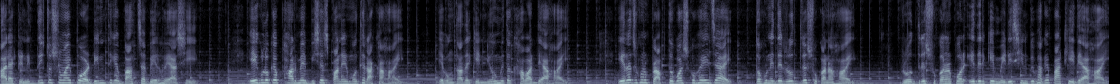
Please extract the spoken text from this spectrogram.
আর একটা নির্দিষ্ট সময় পর ডিম থেকে বাচ্চা বের হয়ে আসে। এগুলোকে ফার্মে বিশেষ পানির মধ্যে রাখা হয় এবং তাদেরকে নিয়মিত খাবার দেওয়া হয়। এরা যখন প্রাপ্তবয়স্ক হয়ে যায়, তখন এদের রৌদ্রে শুকানো হয়। রৌদ্রে শুকানোর পর এদেরকে মেডিসিন বিভাগে পাঠিয়ে দেওয়া হয়।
